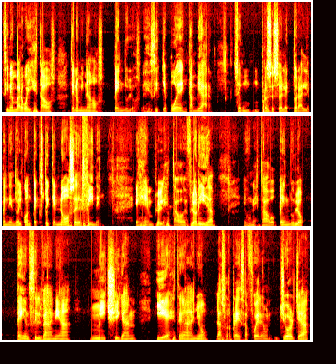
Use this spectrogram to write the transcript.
Sin embargo, hay estados denominados péndulos, es decir, que pueden cambiar según un proceso electoral dependiendo del contexto y que no se definen. Ejemplo, el estado de Florida es un estado péndulo, Pensilvania, Michigan y este año la sorpresa fueron Georgia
